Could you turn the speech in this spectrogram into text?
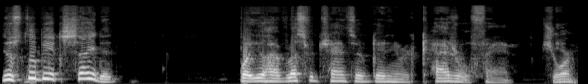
You'll still be excited, but you'll have less of a chance of getting a casual fan Sure.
